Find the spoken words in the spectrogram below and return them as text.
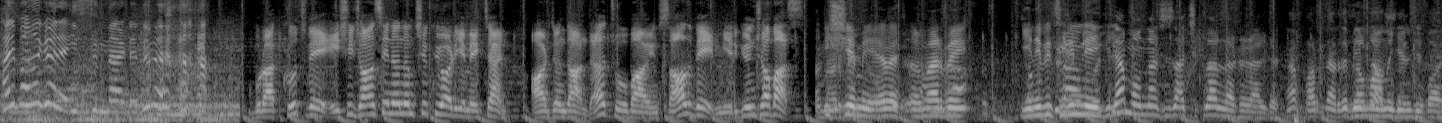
Hani bana göre isimlerde değil mi? Burak Kut ve eşi Cansen Hanım çıkıyor yemekten. Ardından da Tuğba Ünsal ve Mirgün Cabas. İş yemeği evet Ömer Bey yeni bir filmle ilgili ama onlar size açıklarlar herhalde. Ha, partner de Zamanı gelince. Vay.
